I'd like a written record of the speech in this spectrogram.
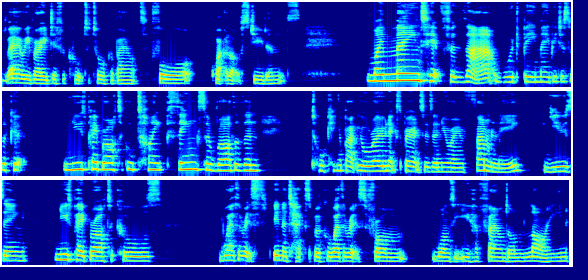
very very difficult to talk about for quite a lot of students. My main tip for that would be maybe just look at newspaper article type things. So rather than talking about your own experiences and your own family using newspaper articles whether it's in a textbook or whether it's from ones that you have found online,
